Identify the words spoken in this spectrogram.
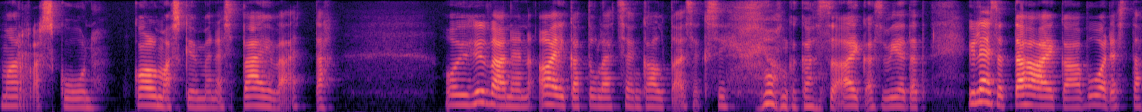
marraskuun 30. päivä, että Oi hyvänen aika tulet sen kaltaiseksi, jonka kanssa aikas vietät. Yleensä tähän aikaan vuodesta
